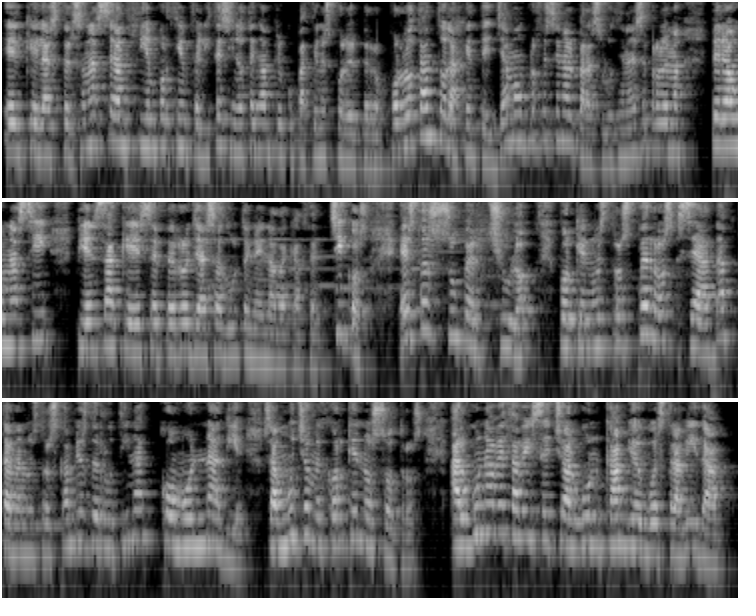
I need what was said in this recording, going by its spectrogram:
el que las personas sean 100% felices y no tengan preocupaciones por el perro. Por lo tanto, la gente llama a un profesional para solucionar ese problema, pero aún así piensa que ese perro ya es adulto y no hay nada que hacer. Chicos, esto es súper chulo porque nuestros perros se adaptan a nuestros cambios de rutina como nadie, o sea, mucho mejor que nosotros. ¿Alguna vez habéis hecho algún cambio en vuestra vida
